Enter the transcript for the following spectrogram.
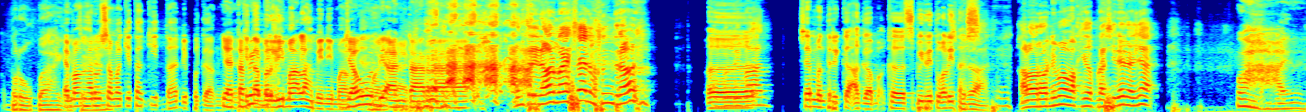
berubah gitu. Emang ya. harus sama kita kita dipegang. Ya, tapi kita berlima lah minimal. Jauh Oh di antara Menteri naon mana sih? Menteri naon? Eh, saya menteri ke agama ke spiritualitas. Kalau Roni mah wakil presiden aja. wah ini.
